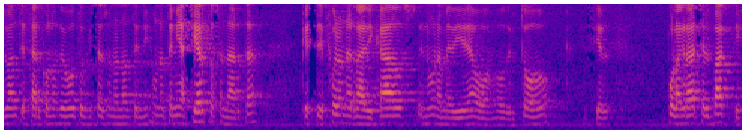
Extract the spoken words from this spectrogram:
Yo antes de estar con los devotos quizás uno, no tenía, uno tenía ciertos anartas que se fueron erradicados en una medida o, del todo, es decir, por la gracia del bhakti.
